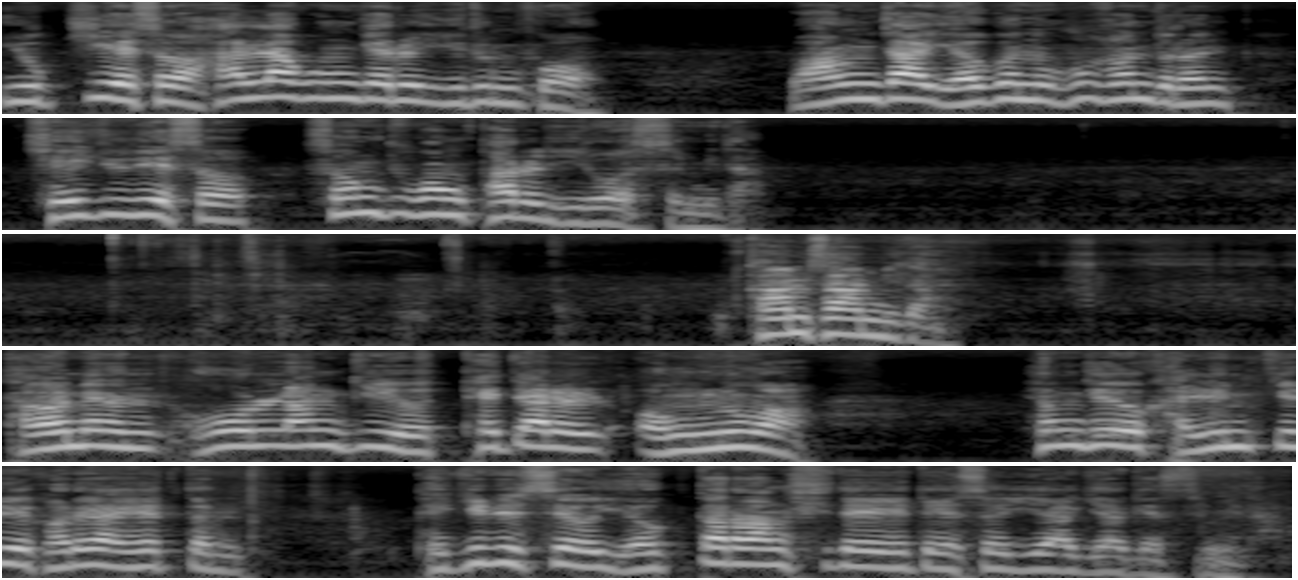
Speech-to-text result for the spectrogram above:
육지에서 한라궁계를 이루고 왕자 역은 후손들은 제주에서 성주공파를 이루었습니다. 감사합니다. 다음에는 혼란기의 태자를 억누와 형제의 갈림길에 걸어야 했던 백일세의 역다왕 시대에 대해서 이야기하겠습니다.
